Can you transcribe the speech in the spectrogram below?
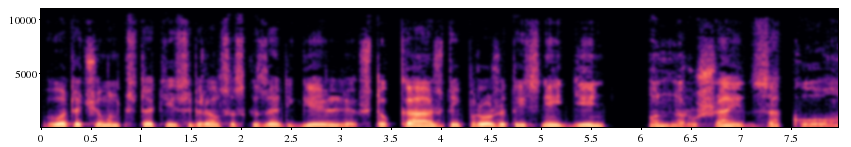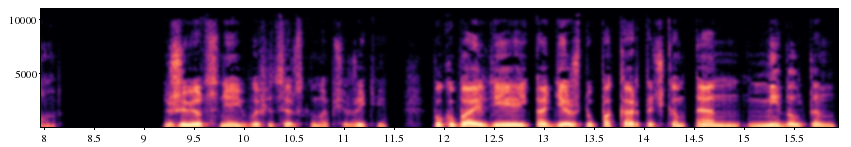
Вот о чем он, кстати, и собирался сказать Гелле, что каждый прожитый с ней день он нарушает закон живет с ней в офицерском общежитии, покупает ей одежду по карточкам Энн Миддлтон,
